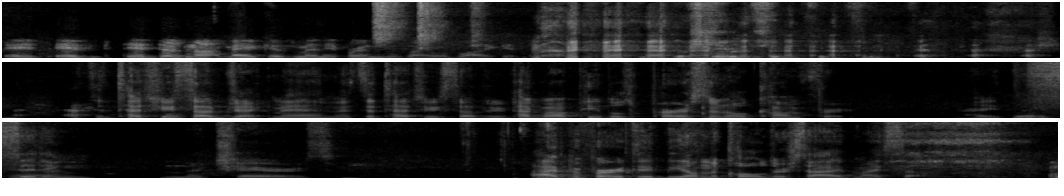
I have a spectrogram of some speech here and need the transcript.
it it, it does not make as many friends as I would like it. To. It's a touchy subject, man. It's a touchy subject. Talk about people's personal comfort, right? Just sitting in the chairs. I prefer to be on the colder side myself.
